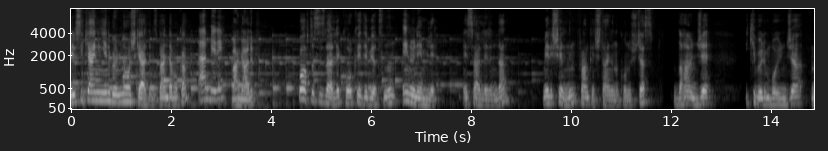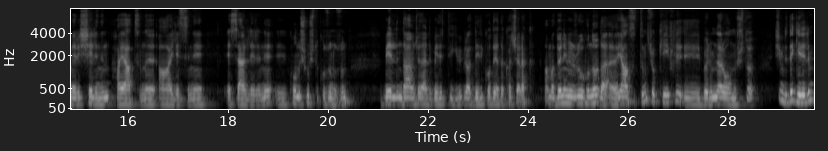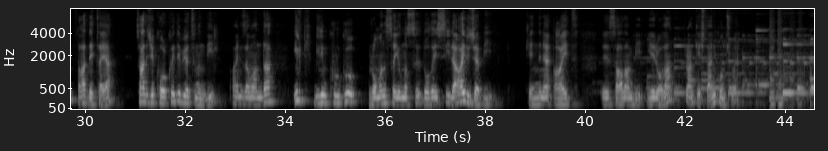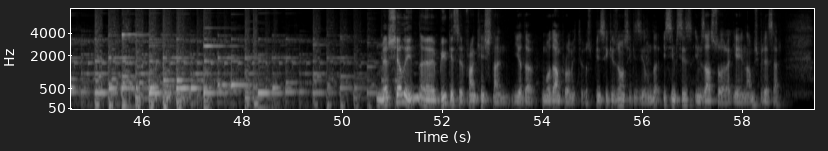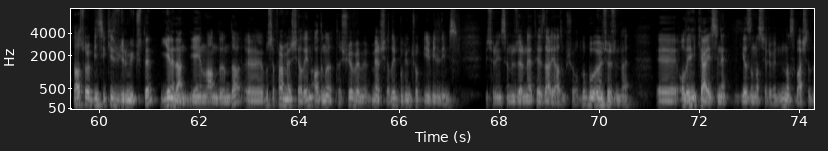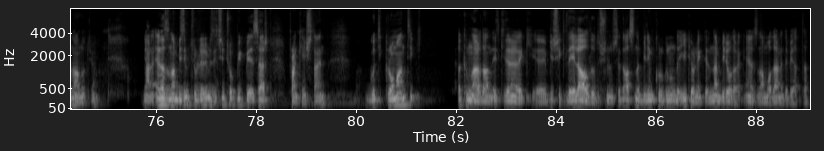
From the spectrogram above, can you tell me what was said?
Gerisi Hikayenin yeni bölümüne hoş geldiniz. Ben Demokan. Ben Beril. Ben Galip. Hafta sizlerle korku edebiyatının en önemli eserlerinden Mary Shelley'nin Frankenstein'ını konuşacağız. Daha önce iki bölüm boyunca Mary Shelley'nin hayatını, ailesini, eserlerini e, konuşmuştuk uzun uzun. Beril'in daha öncelerde belirttiği gibi biraz dedikoduya da kaçarak ama dönemin ruhunu da e, yansıttığımız çok keyifli e, bölümler olmuştu. Şimdi de gelelim daha detaya. Sadece korku edebiyatının değil, aynı zamanda ilk bilim kurgu romanı sayılması dolayısıyla ayrıca bir kendine ait e, sağlam bir yeri olan Frankenstein'i konuşmaya. Mary Shelley'in e, büyük eseri Frankenstein ya da Modern Prometheus 1818 yılında isimsiz imzasız olarak yayınlanmış bir eser. Daha sonra 1823'te yeniden yayınlandığında e, bu sefer Mary Shelley'in adını taşıyor ve Mary Shelley bugün çok iyi bildiğimiz bir sürü insanın üzerine tezler yazmış oldu. Bu ön sözünde e, olayın hikayesini, yazılma serüveninin nasıl başladığını anlatıyor. Yani en azından bizim türlerimiz için çok büyük bir eser Frankenstein. Gotik romantik akımlardan etkilenerek e, bir şekilde ele aldığı düşünülse de aslında bilim kurgunun da ilk örneklerinden biri olarak en azından modern edebiyatta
